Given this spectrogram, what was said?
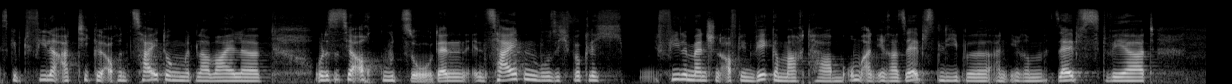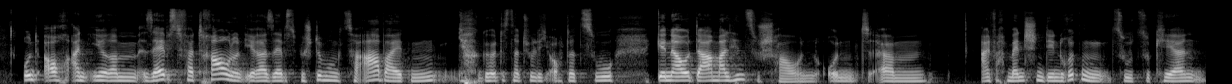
Es gibt viele Artikel auch in Zeitungen mittlerweile. Und es ist ja auch gut so, denn in Zeiten, wo sich wirklich viele Menschen auf den Weg gemacht haben, um an ihrer Selbstliebe, an ihrem Selbstwert, und auch an ihrem Selbstvertrauen und ihrer Selbstbestimmung zu arbeiten, ja, gehört es natürlich auch dazu, genau da mal hinzuschauen und ähm, einfach Menschen den Rücken zuzukehren,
